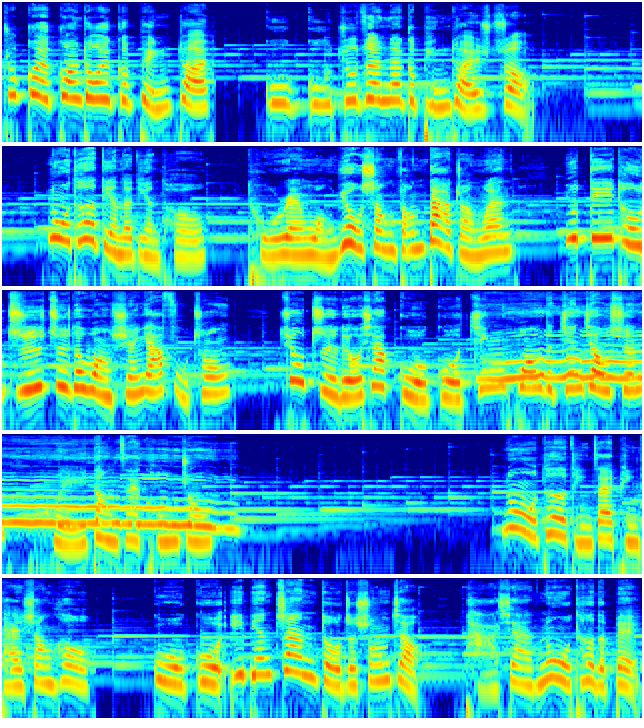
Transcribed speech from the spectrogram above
就可以看到一个平台，姑姑就在那个平台上。”诺特点了点头，突然往右上方大转弯，又低头直直的往悬崖俯冲，就只留下果果惊慌的尖叫声回荡在空中。诺特停在平台上后，果果一边颤抖着双脚爬下诺特的背，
